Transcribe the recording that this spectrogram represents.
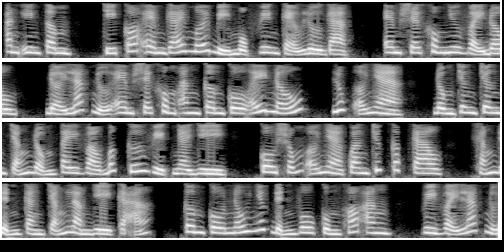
anh yên tâm, chỉ có em gái mới bị một viên kẹo lừa gạt, em sẽ không như vậy đâu, đợi lát nữa em sẽ không ăn cơm cô ấy nấu, lúc ở nhà, đồng chân chân chẳng động tay vào bất cứ việc nhà gì, cô sống ở nhà quan chức cấp cao, khẳng định càng chẳng làm gì cả, cơm cô nấu nhất định vô cùng khó ăn, vì vậy lát nữa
